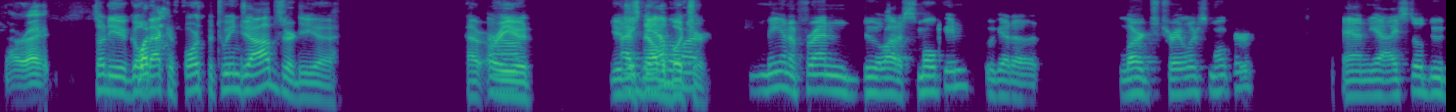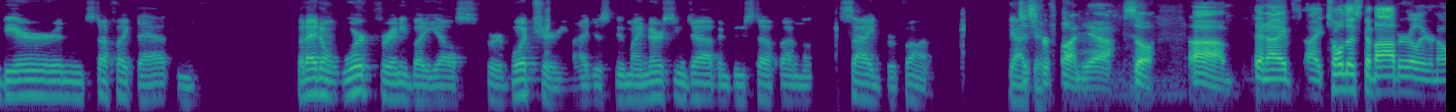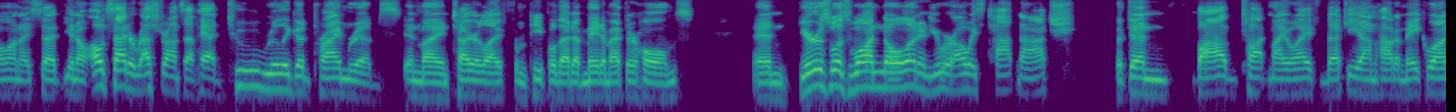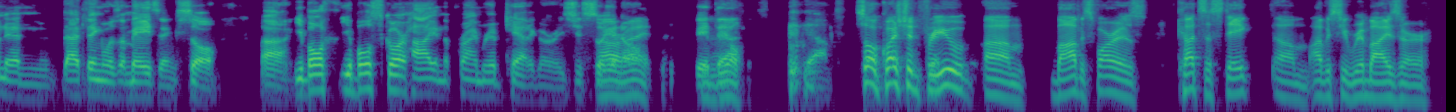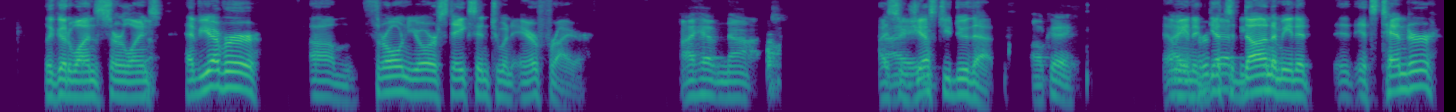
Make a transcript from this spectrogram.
All right. So do you go What- back and forth between jobs, or do you, have, or are Uh, you, you're I just now the dabble on- butcher? me and a friend do a lot of smoking. We got a large trailer smoker, and yeah, I still do deer and stuff like that. And, but I don't work for anybody else for butchering. I just do my nursing job and do stuff on the side for fun. Gotcha. Just for fun, yeah. So um and I've I told this to Bob earlier, Nolan. I said, you know, outside of restaurants, I've had two really good prime ribs in my entire life from people that have made them at their homes. And yours was one, Nolan, and you were always top notch. But then Bob taught my wife Becky on how to make one, and that thing was amazing. So uh, you both you both score high in the prime rib categories, just so you know. right. Good deal. Yeah. So, question for you, um, Bob, as far as cuts of steak, um, obviously ribeyes are the good ones, sirloins. Have you ever um, thrown your steaks into an air fryer? I have not. I I- suggest you do that. Okay. I mean, it gets it done. I mean, it, it it's tender.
